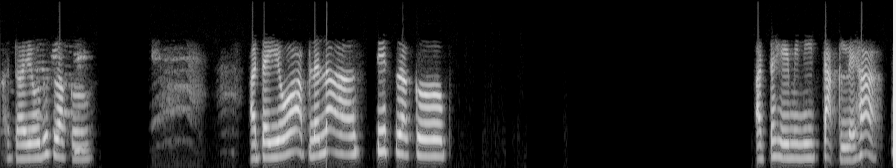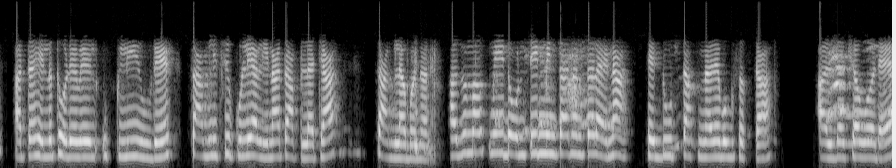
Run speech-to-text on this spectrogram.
आता एवढंच कप आता येऊ आपल्याला तिसरा कप आता हे मी नीट टाकले हा. आता ह्याला थोडे वेळ उकली येऊ दे चिकुली आली ना तर आपल्याच्या चहा चांगला बनल. अजून मग मी दोन तीन मिनिटानंतर आहे ना हे दूध टाकणार आहे बघू शकता. अर्ध्याच्या वर आहे.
